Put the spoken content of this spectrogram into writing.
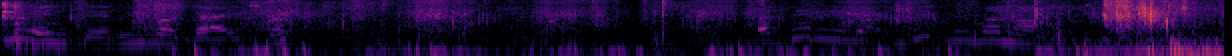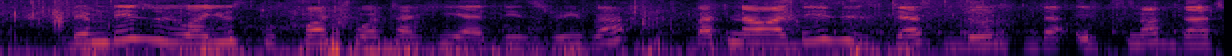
Here is the river, guys. But the river, this river now. Them days we were used to fetch water here at this river, but nowadays it's just don't. It's not that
